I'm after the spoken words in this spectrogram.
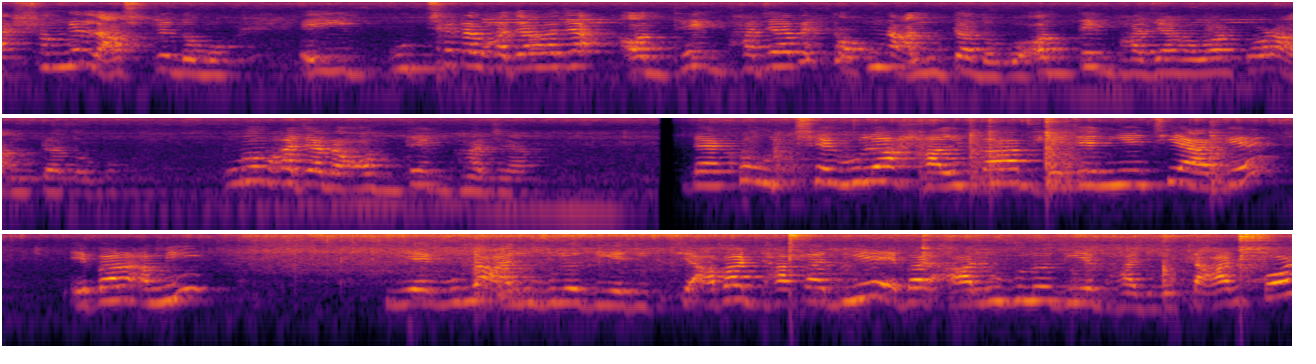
একসঙ্গে লাস্টে দেবো। এই উচ্ছেটা ভাজা ভাজা অর্ধেক ভাজা হবে তখন আলুটা দেবো। অর্ধেক ভাজা হওয়ার পর আলুটা দেবো। পুরো ভাজা না অর্ধেক ভাজা। দেখো, উচ্ছেগুলো হালকা ভেজে নিয়েছি আগে। এবার আমি ইয়েগুলো, আলুগুলো দিয়ে দিচ্ছি। আবার ঢাকা দিয়ে এবার আলুগুলো দিয়ে ভাজবো। তারপর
